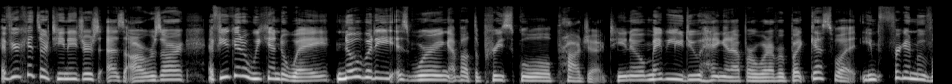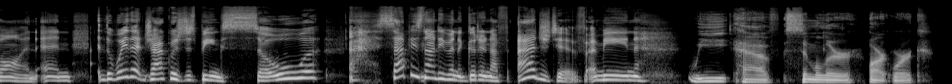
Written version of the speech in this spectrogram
if your kids are teenagers as ours are, if you get a weekend away, nobody is worrying about the preschool project. You know, maybe you do hang it up or whatever, but guess what? You friggin' move on. And the way that Jack was just being so ah, sappy's not even a good enough adjective. I mean, We have similar artwork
